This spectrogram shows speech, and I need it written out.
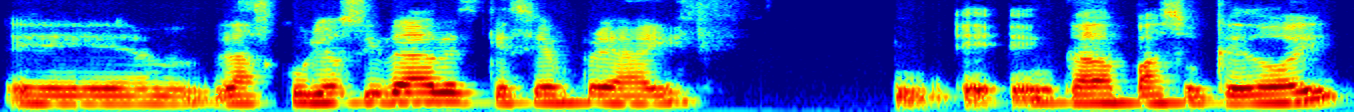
em, las curiosidades que siempre hay e, en, cada paso que doy.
